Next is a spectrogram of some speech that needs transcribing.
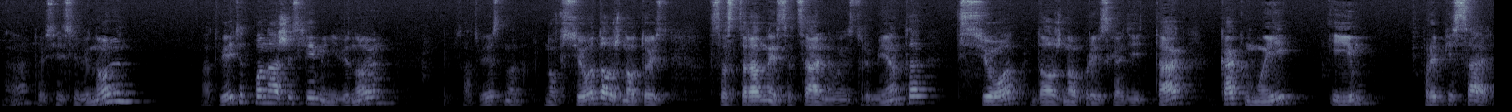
Да? То есть, если виновен, ответит по нашей схеме, не виновен, соответственно, но все должно, то есть со стороны социального инструмента все должно происходить так, как мы им прописали.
